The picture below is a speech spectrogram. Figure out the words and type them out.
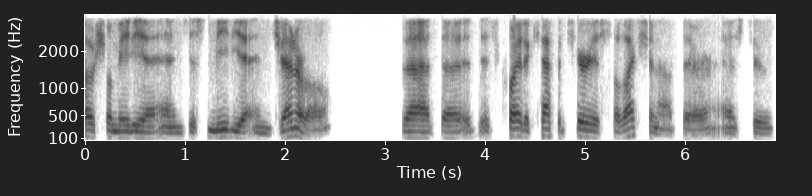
social media and just media in general, that uh, it's quite a cafeteria selection out there as to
